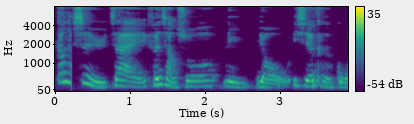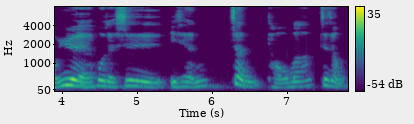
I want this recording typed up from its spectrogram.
刚才世宇在分享说，你有一些可能国乐或者是以前正头吗这种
